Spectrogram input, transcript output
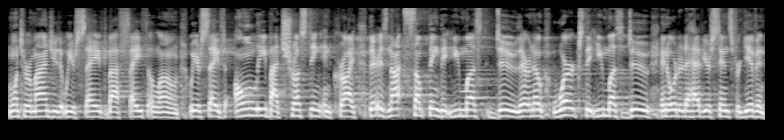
I want to remind you that we are saved by faith alone. We are saved only by trusting in Christ. There is not something that you must do. There are no works that you must do in order to have your sins forgiven.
